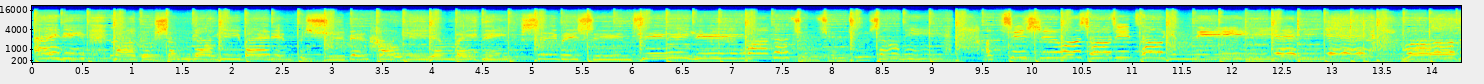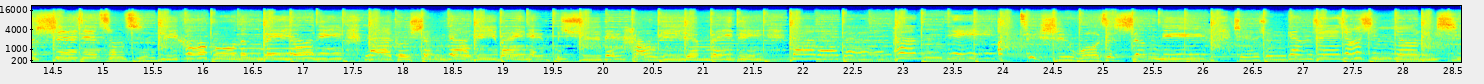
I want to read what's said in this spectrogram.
爱你，拉钩上吊一百年，必须变好，一言为定。谁被心其实我超级讨厌你我的世界从此以后不能没有你拉钩上吊一百年不许变好一言为定。打了个喷嚏。啊实我在想你这种感觉叫心有灵犀。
